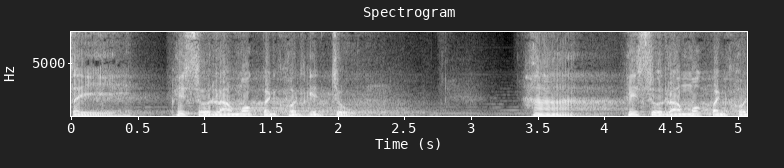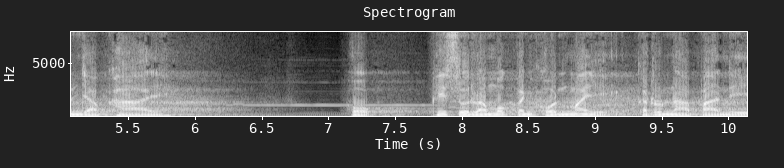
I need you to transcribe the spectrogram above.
สี่พิสุลามกเป็นคนกินจุห้า พิสูจน์ละมกเป็นคนหยาบคาย 6. พิสูจน์ละมกเป็นคนไม่กรุณาปาณี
